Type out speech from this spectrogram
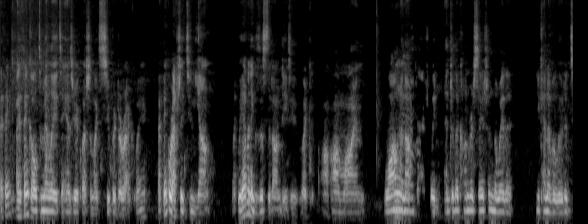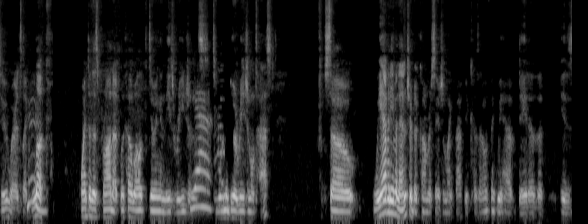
I think I think ultimately to answer your question like super directly, I think we're actually too young. Like we haven't existed on DT like o- online long Mhm. enough to actually enter the conversation the way that you kind of alluded to, where it's like, Hmm. look, point to this product, look how well it's doing in these regions. Yeah. Do you want to do a regional test? So we haven't even entered a conversation like that because I don't think we have data that is,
